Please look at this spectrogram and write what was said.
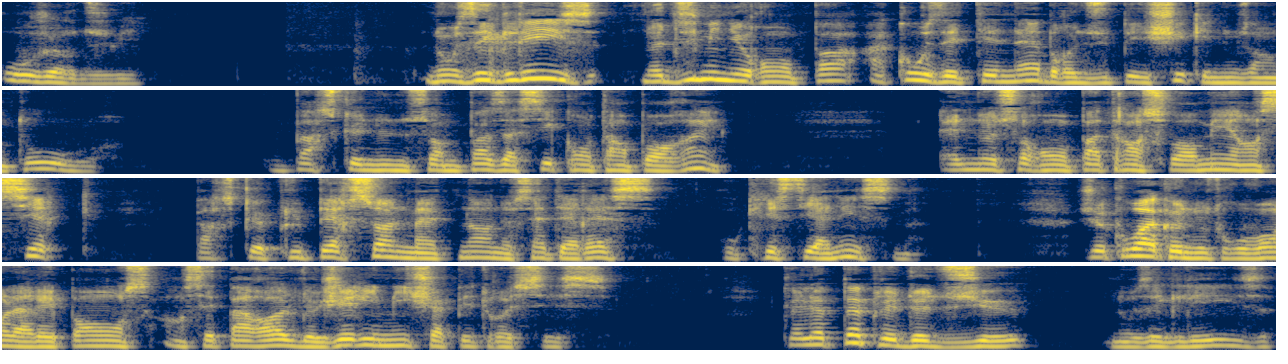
aujourd'hui. Nos églises ne diminueront pas à cause des ténèbres du péché qui nous entourent ou parce que nous ne sommes pas assez contemporains. Elles ne seront pas transformées en cirque parce que plus personne maintenant ne s'intéresse au christianisme. Je crois que nous trouvons la réponse en ces paroles de Jérémie chapitre 6. Que le peuple de Dieu, nos églises,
